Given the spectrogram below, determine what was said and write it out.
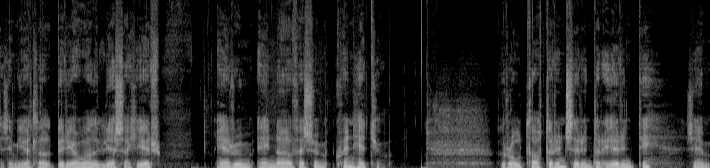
sem ég ætla að byrja á að lesa hér er um eina af þessum kvenhetjum. Róðþáttarins er endar erindi sem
